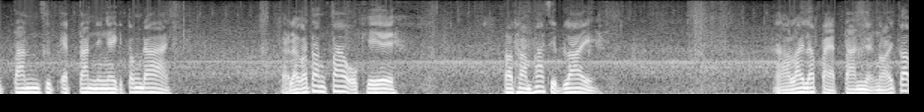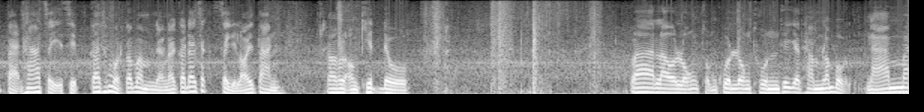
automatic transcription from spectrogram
10 ตัน 11 ตันยังไงก็ต้องได้ แต่เราก็ตั้งเป้าโอเค เราทำ50 ไร่ไร่ละ 8 ตันอย่างน้อยก็ 8 5 40 ก็ทั้งหมดก็ประมาณอย่างน้อยก็ได้สัก 400 ตัน ก็ลองคิดดู ว่าเราลงสมควรลงทุนที่จะทำระบบน้ำไหม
